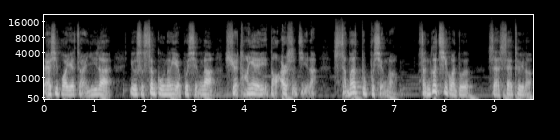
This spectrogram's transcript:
癌细胞也转移了，又是肾功能也不行了，血糖也到二十几了。什么都不行了，整个器官都衰衰退了。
